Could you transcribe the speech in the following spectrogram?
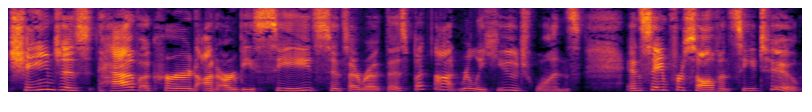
changes have occurred on RBC since I wrote this, but not really huge ones. And same for Solvency 2.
